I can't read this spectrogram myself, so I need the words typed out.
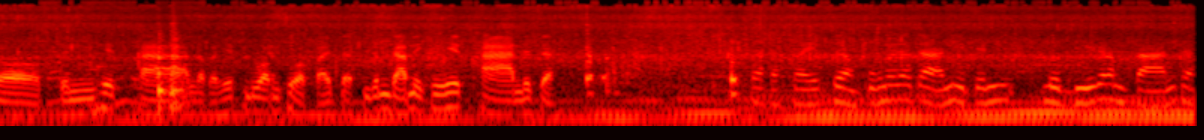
ก็เป็นเฮ็ดทานแล้วก็เฮ็ดรวมทั่วไปแต่ที่ดำๆนี่คือเฮ็ดทานเลยจ้ะจะใส่เครื่องปรุงด้วยนะจ้ะอันนี่เป็นรสดีกับน้ำตาลจ้ะ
